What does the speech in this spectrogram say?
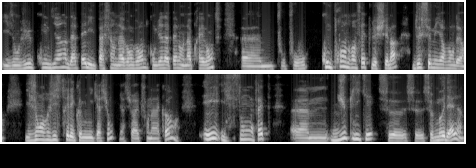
ils ont vu combien d'appels ils passaient en avant-vente, combien d'appels en après-vente pour comprendre en fait le schéma de ce meilleur vendeur. Ils ont enregistré les communications, bien sûr avec son accord, et ils sont en fait euh, dupliqué ce, modèle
